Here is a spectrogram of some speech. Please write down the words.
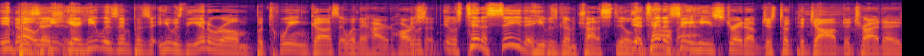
in no, position. He, yeah, he was in position. He was the interim between Gus and when they hired it was, Harsin. it was Tennessee that he was going to try to steal. yeah, the job Tennessee. He straight up just took the job to try to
